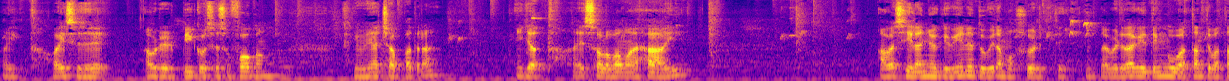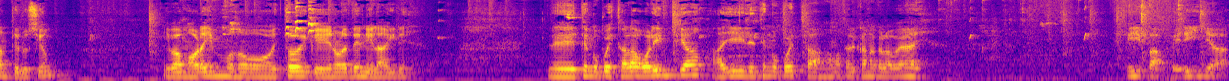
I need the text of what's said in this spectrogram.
Ahí está. Ahí se abre el pico, se sofocan. Que me voy a echar para atrás. Y ya está. Eso lo vamos a dejar ahí. A ver si el año que viene tuviéramos suerte. La verdad que tengo bastante, bastante ilusión. Y vamos, ahora mismo no estoy que no le dé ni el aire. Le tengo puesta el agua limpia. Allí le tengo puesta, vamos a acercarnos que lo veáis. Pipa, perilla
